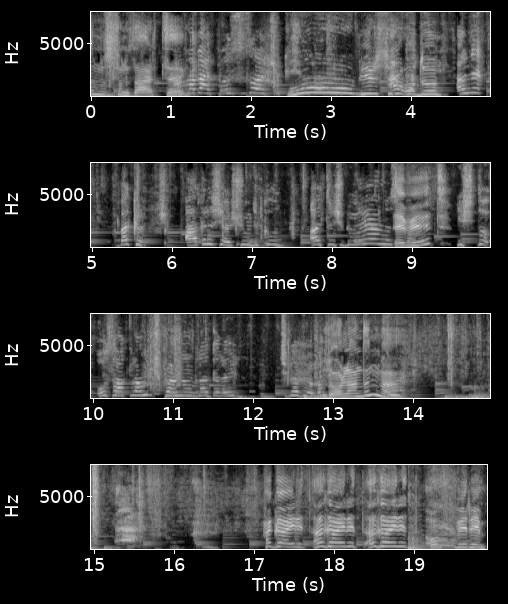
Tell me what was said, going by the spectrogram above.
olmuşsunuz artık. ama bak burası zor çünkü Oo, bir sürü Arka- odun. Anne bakın arkadaşlar şuradaki ateşi görüyor musunuz? Evet. İşte o saklanmış ben onlardan çıkamıyorum. Bak Zorlandın mı? Ha gayret, ha gayret, ha gayret. Aferin.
